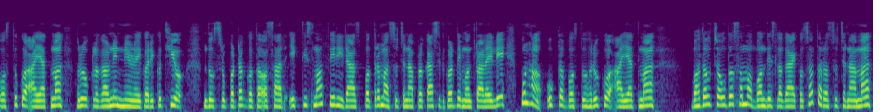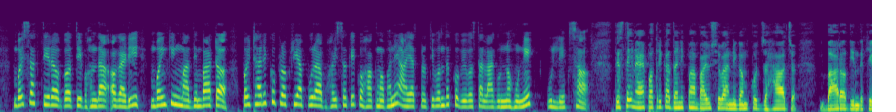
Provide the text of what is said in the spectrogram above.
वस्तुको आयातमा रोक लगाउने निर्णय गरेको थियो। दोस्रो पटक गत असार एकतीसमा फेरि राजपत्रमा सूचना प्रकाशित गर्दै मन्त्रालयले पुनः उक्त वस्तुहरूको आयातमा भदौ चौधसम्म बन्देश लगाएको छ तर सूचनामा वैशाख तेह्र गते भन्दा अगाडि बैंकिङ माध्यमबाट पैठारीको प्रक्रिया पूरा भइसकेको हकमा भने आयात प्रतिबन्धकको व्यवस्था लागू नहुने उल्लेख छ। त्यस्तै नयाँ पत्रिका दैनिकमा वायु सेवा निगमको जहाज बाह्र दिनदेखि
